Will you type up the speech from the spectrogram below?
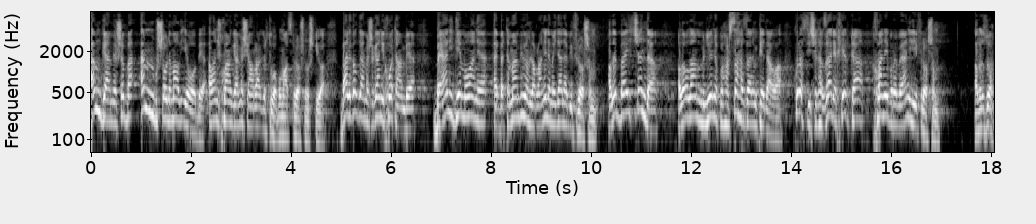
ئەم گامێشە بە ئەم شەو لە ماڵی ئێوە بێ ئەوانش خۆیان گامێشیان ڕاگرتووە بۆ ماس فرۆش نوشتیوە با لەگەڵ گامێشەکانی خۆتان بێ بەیانی دێمە وانێ بەتەمان بیبم لە ڕانێ لە مەدانا بیفرۆشم ئەڵێ بای چەندە ئەڵێ وەڵام ملیۆنێک و هەشتا هەزارم پێداوە کورە سی چل هەزارێ خێر بکە خوانەی بڕێ بەیانی دیفرۆشم ئەڵێ زۆر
